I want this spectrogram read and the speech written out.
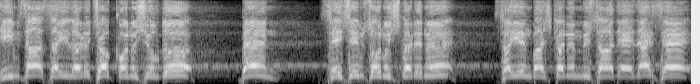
İmza sayıları çok konuşuldu. Ben seçim sonuçlarını Sayın Başkanım müsaade ederse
